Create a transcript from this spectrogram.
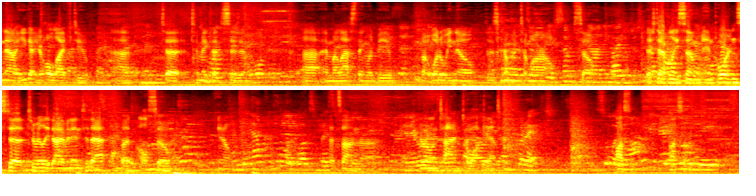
now you got your whole life to uh, to to make that decision. Uh, and my last thing would be, but what do we know is coming tomorrow? So there's definitely some importance to, to really diving into that, but also, you know, that's on uh, your own time to walk into. Correct. Awesome, awesome.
